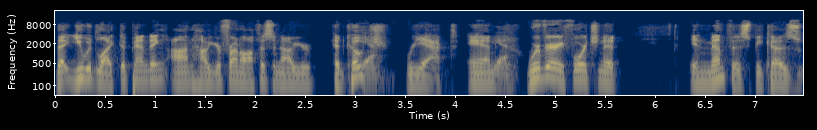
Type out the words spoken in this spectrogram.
that you would like, depending on how your front office and how your head coach yeah. react. And yeah. we're very fortunate in Memphis because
